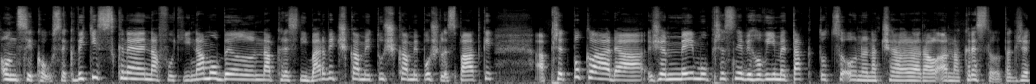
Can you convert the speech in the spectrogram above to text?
On si kousek vytiskne, nafotí na mobil, nakreslí barvičkami, tuškami, pošle zpátky a předpokládá, že my mu přesně vyhovíme tak to, co on načáral a nakreslil. Takže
